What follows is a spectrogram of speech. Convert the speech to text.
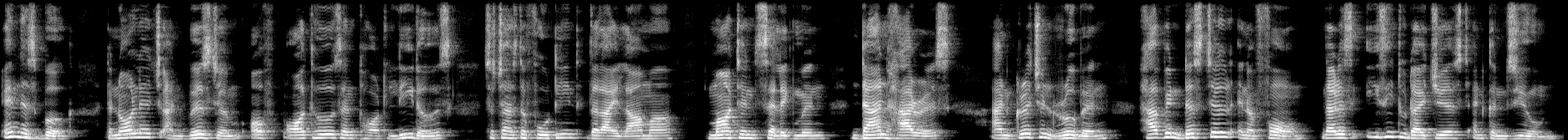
In this book, the knowledge and wisdom of authors and thought leaders such as the 14th Dalai Lama, Martin Seligman, Dan Harris, and Gretchen Rubin have been distilled in a form that is easy to digest and consume,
